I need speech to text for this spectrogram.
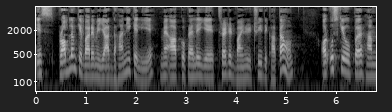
اس پرابلم کے بارے میں یاد دہانی کے لیے میں آپ کو پہلے یہ تھریڈڈ بائنری ٹری دکھاتا ہوں، اور اس کے اوپر ہم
